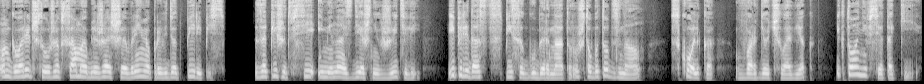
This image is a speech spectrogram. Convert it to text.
Он говорит, что уже в самое ближайшее время проведет перепись, запишет все имена здешних жителей и передаст список губернатору, чтобы тот знал, сколько – в Вардё человек и кто они все такие.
